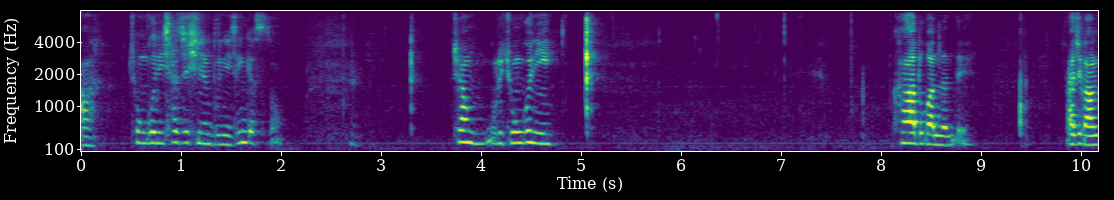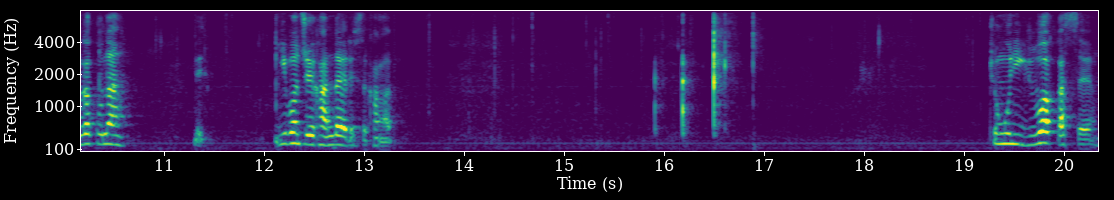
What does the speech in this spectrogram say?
아, 종군이 찾으시는 분이 생겼어. 참, 우리 종군이 강화도 갔는데 아직 안 갔구나. 네, 이번 주에 간다 그랬어 강화도. 종군이 유학 갔어요.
